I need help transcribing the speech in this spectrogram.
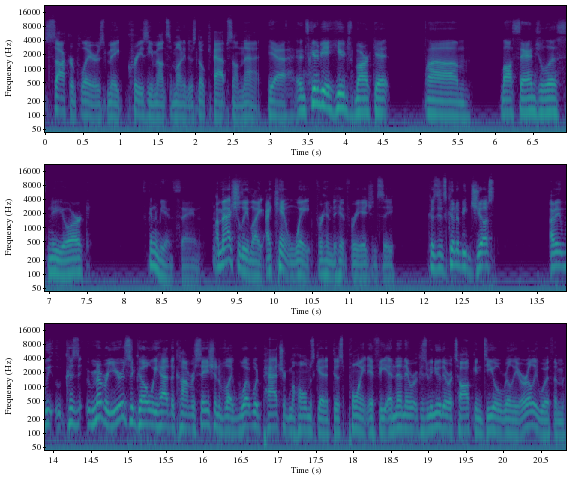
soccer players make crazy amounts of money. There's no caps on that. Yeah, and it's going to be a huge market. Um, Los Angeles, New York. Going to be insane. I'm actually like I can't wait for him to hit free agency because it's going to be just. I mean, we because remember years ago we had the conversation of like what would Patrick Mahomes get at this point if he and then they were because we knew they were talking deal really early with him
